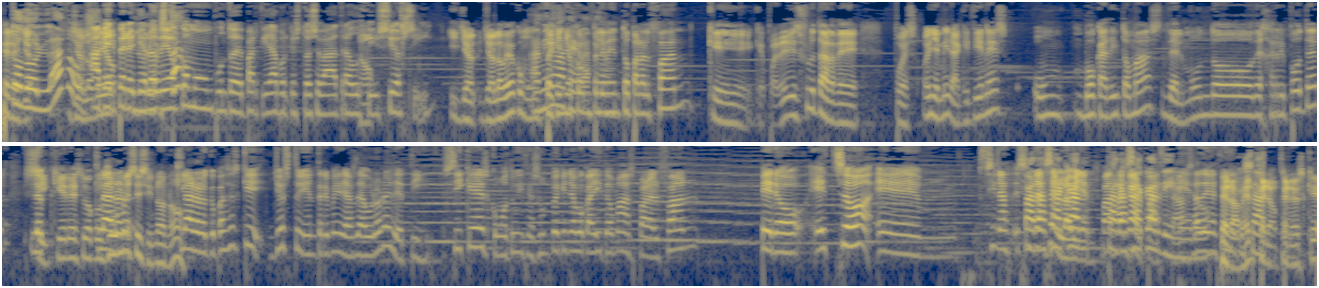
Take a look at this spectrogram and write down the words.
Pero todos yo- lados yo A veo- ver, pero yo lo lo veo está. como un punto de partida porque esto se va a traducir No. sí o sí. Y yo, yo lo veo como A un no pequeño gracia. complemento para el fan que, que puede disfrutar de, pues, oye, mira, aquí tienes un bocadito más del mundo de Harry Potter. Lo- si quieres lo claro, consumes y si no, no. Claro, lo que pasa es que yo estoy entre medias de Aurora y de ti. Sí que es, como tú dices, un pequeño bocadito más para el fan, pero hecho eh, sin, Para sacar- bien. para sacar pasta. dinero. O sea, de decir, Pero a ver, pero, pero es que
